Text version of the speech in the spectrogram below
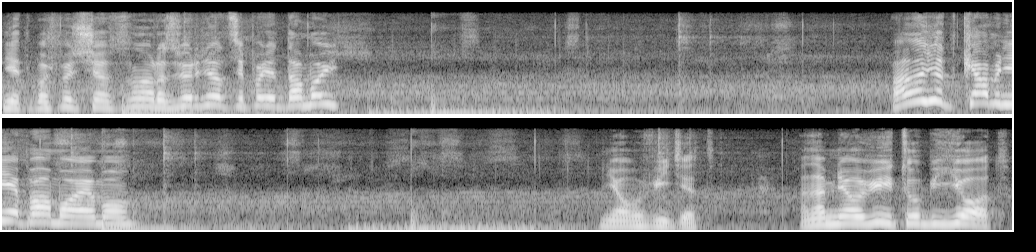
Нет, может быть, сейчас она развернется и пойдет домой? Она идет ко мне, по-моему. Меня увидит. Она меня увидит убьет.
